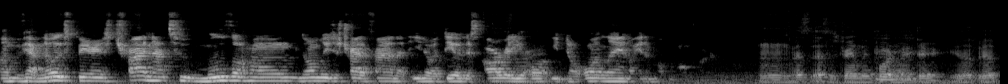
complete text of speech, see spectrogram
um, if you have no experience, try not to move a home. Normally, just try to find a, you know, a deal that's already on, you know, on land or in a mobile. Mm, that's that's extremely important mm-hmm. right there. Yep, yep.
